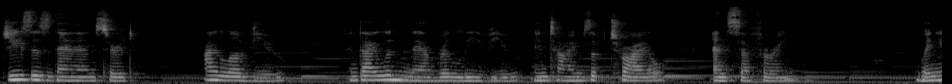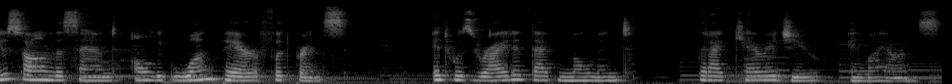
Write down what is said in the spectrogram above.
Jesus then answered, I love you, and I will never leave you in times of trial and suffering. When you saw on the sand only one pair of footprints, it was right at that moment that I carried you in my arms.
